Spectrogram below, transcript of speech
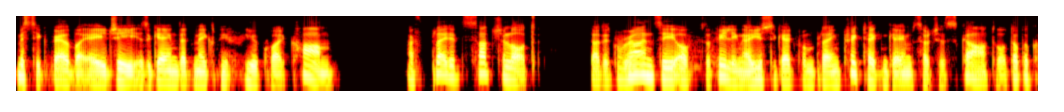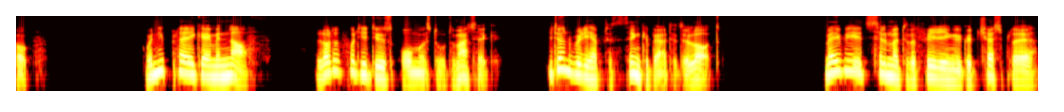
Mystic Vale by AEG is a game that makes me feel quite calm. I've played it such a lot that it reminds me of the feeling I used to get from playing trick taking games such as Skat or Doppelkopf. When you play a game enough, a lot of what you do is almost automatic. You don't really have to think about it a lot. Maybe it's similar to the feeling a good chess player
